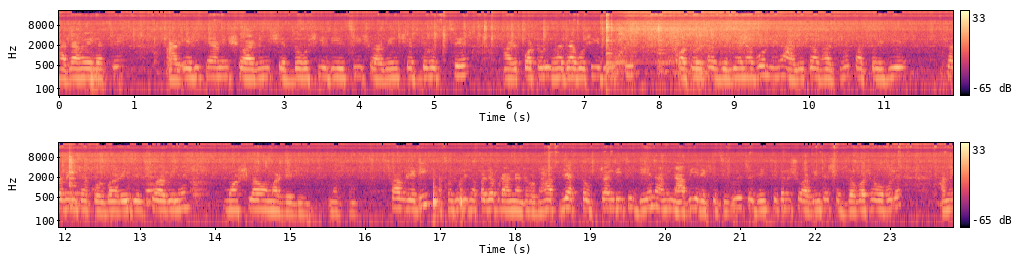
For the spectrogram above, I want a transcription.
ভাজা হয়ে গেছে। আর এদিকে আমি সয়াবিন সেদ্ধ বসিয়ে দিয়েছি। সয়াবিন সেদ্ধ হচ্ছে, আর পটল ভাজা বসিয়ে দিয়েছি। পটলটা ভেজে নেব, নিয়ে আলুটা ভাজবো, তারপরে দিয়ে সয়াবিনটা করব। আর এই যে সয়াবিনের মশলাও আমার রেডি দেখো। সব রেডি এখন যদি ঝপাঝপ রান্নাটা করব। ভাত যে একটা উচ্চারণ দিয়েছি দিয়ে না আমি নামিয়ে রেখেছি, বুঝেছ? যে সেখানে সোয়াবিনটা সেদ্ধ বসাবো বলে আমি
